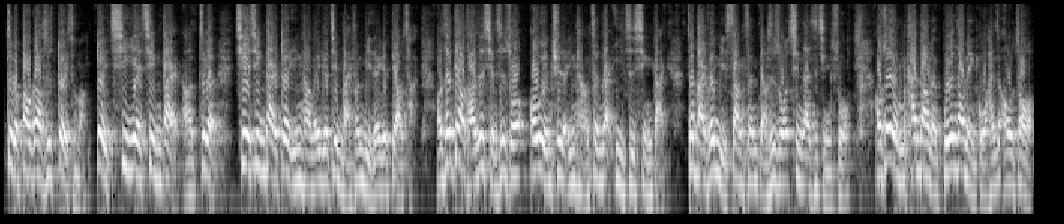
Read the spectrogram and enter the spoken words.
这个报告是对什么？对企业信贷啊，这个企业信贷对银行的一个近百分比的一个调查。哦，这调查是显示说，欧元区的银行正在抑制信贷，这百分比上升，表示说信贷是紧缩。哦，所以我们看到呢，不论在美国还是欧洲，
